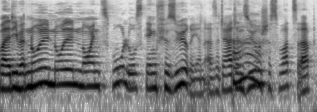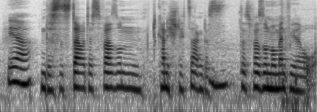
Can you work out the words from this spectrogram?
weil die mit 0092 losging für Syrien. Also der hat Ah. ein syrisches WhatsApp. Ja. Und das ist da, das war so ein, kann ich schlecht sagen, das, das war so ein Moment, wo ich, oh,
